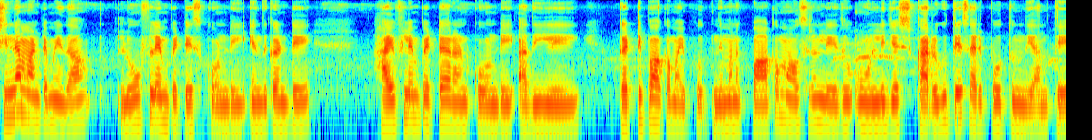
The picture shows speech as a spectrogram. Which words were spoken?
చిన్న మంట మీద లో ఫ్లేమ్ పెట్టేసుకోండి. ఎందుకంటే హై ఫ్లేమ్ పెట్టారనుకోండి అది గట్టి పాకం అయిపోతుంది. మనకు పాకం అవసరం లేదు. ఓన్లీ జస్ట్ కరిగితే సరిపోతుంది అంతే.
